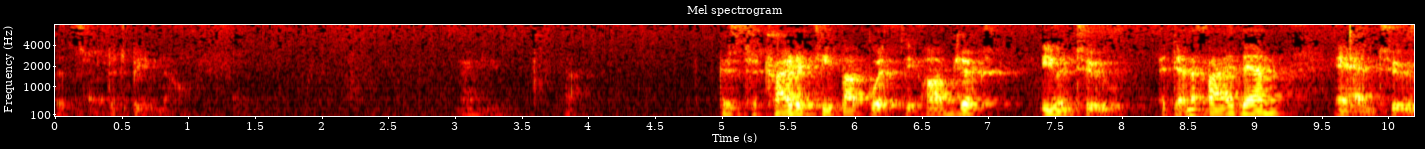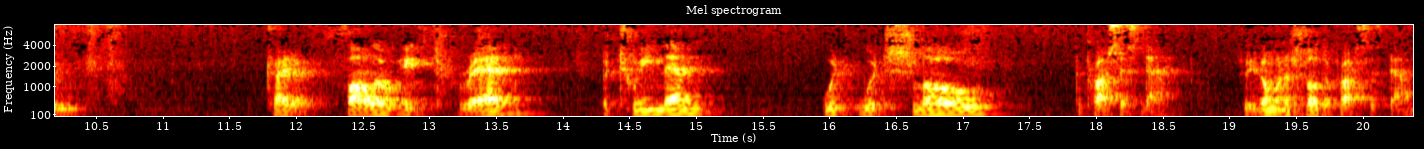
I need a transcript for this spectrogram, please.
that's that's being known. Because to try to keep up with the objects, even to identify them and to try to follow a thread between them would, would slow the process down. So you don't want to slow the process down.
